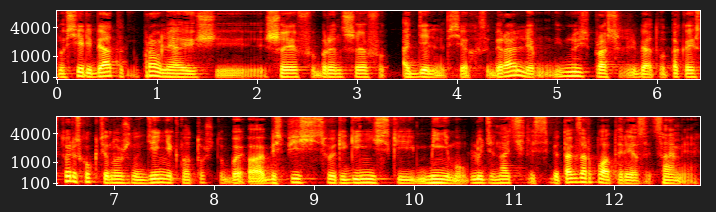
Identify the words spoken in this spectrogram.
но все ребята, управляющие, шефы, бренд-шефы, отдельно всех собирали, ну и спрашивали, ребят, вот такая история, сколько тебе нужно денег на то, чтобы обеспечить свой гигиенический минимум. Люди начали себе так зарплаты резать сами.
